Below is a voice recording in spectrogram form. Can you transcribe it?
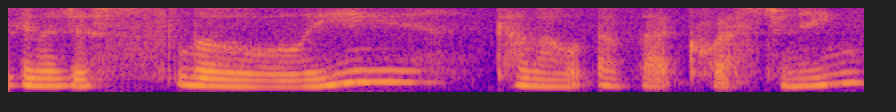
We're going to just slowly come out of that questioning.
